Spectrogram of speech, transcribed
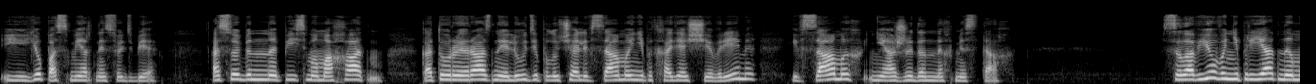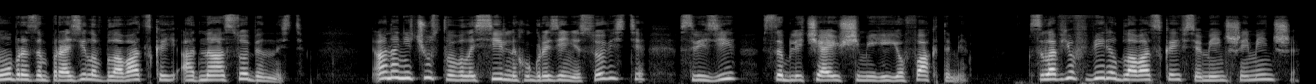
и ее посмертной судьбе. Особенно письма Махатм, которые разные люди получали в самое неподходящее время и в самых неожиданных местах. Соловьева неприятным образом поразила в Блаватской одна особенность. Она не чувствовала сильных угрызений совести в связи с обличающими ее фактами. Соловьев верил Блаватской все меньше и меньше,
